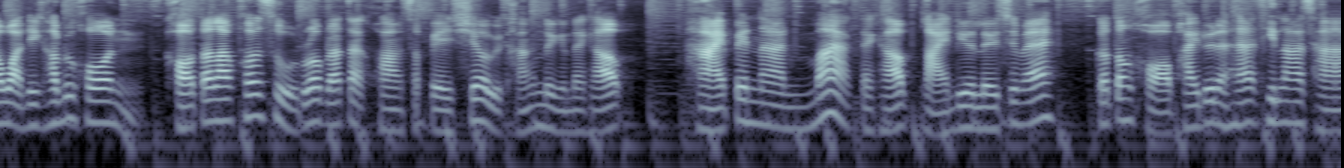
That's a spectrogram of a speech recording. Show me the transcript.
สวัสดีครับทุกคน ขอต้อนรับเข้าสู่รวบรัดแต่ความสเปเชียลอีกครั้งหนึ่งนะครับ หายเป็นนานมากนะครับ หลายเดือนเลยใช่ไหม ก็ต้องขออภัยด้วยนะฮะที่ล่าช้า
